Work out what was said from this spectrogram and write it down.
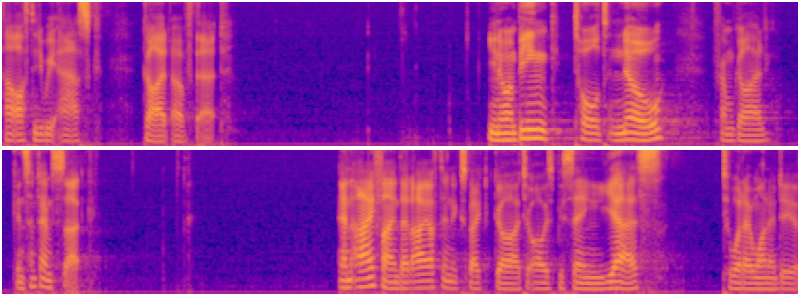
How often do we ask God of that? You know, and being told no from God can sometimes suck. And I find that I often expect God to always be saying yes to what I want to do.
